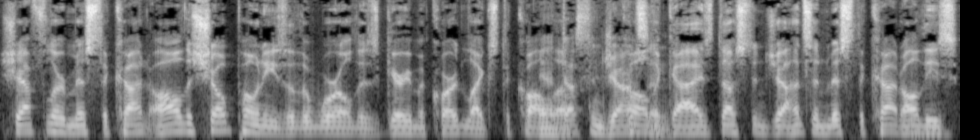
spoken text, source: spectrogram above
Scheffler missed the cut. All the show ponies of the world, as Gary McCord likes to call Yeah, them, Dustin call the guys. Dustin Johnson missed the cut. All these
